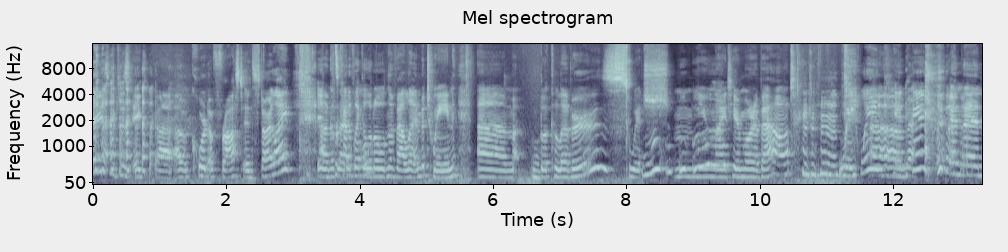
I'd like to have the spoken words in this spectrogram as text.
series, which is a, uh, a Court of Frost and Starlight. Um, it's kind of like a little novella in between. Um, book lovers, which mm, you might hear more about. Wink, wink, Um, and then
